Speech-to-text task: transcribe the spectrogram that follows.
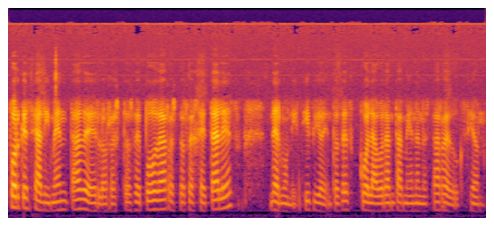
porque se alimenta de los restos de poda, restos vegetales del municipio, entonces colaboran también en esta reducción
